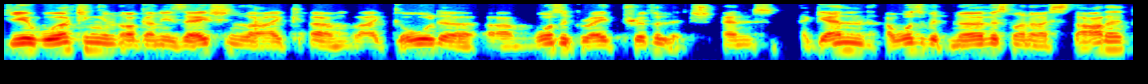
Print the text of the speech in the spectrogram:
yeah, working in an organization like um, like Golder um, was a great privilege. And again, I was a bit nervous when I started.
